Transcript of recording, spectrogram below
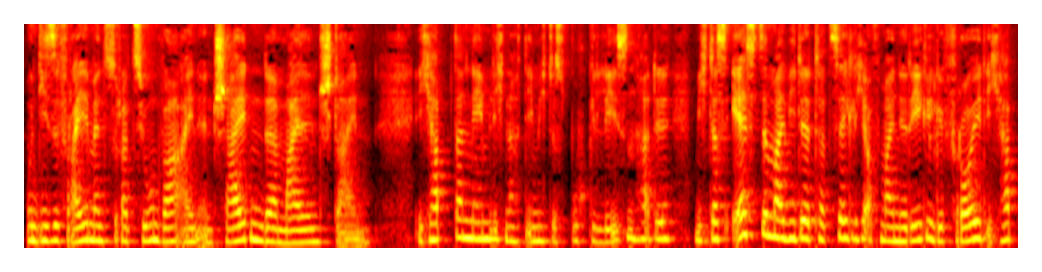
Und diese freie Menstruation war ein entscheidender Meilenstein. Ich habe dann nämlich, nachdem ich das Buch gelesen hatte, mich das erste Mal wieder tatsächlich auf meine Regel gefreut. Ich habe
